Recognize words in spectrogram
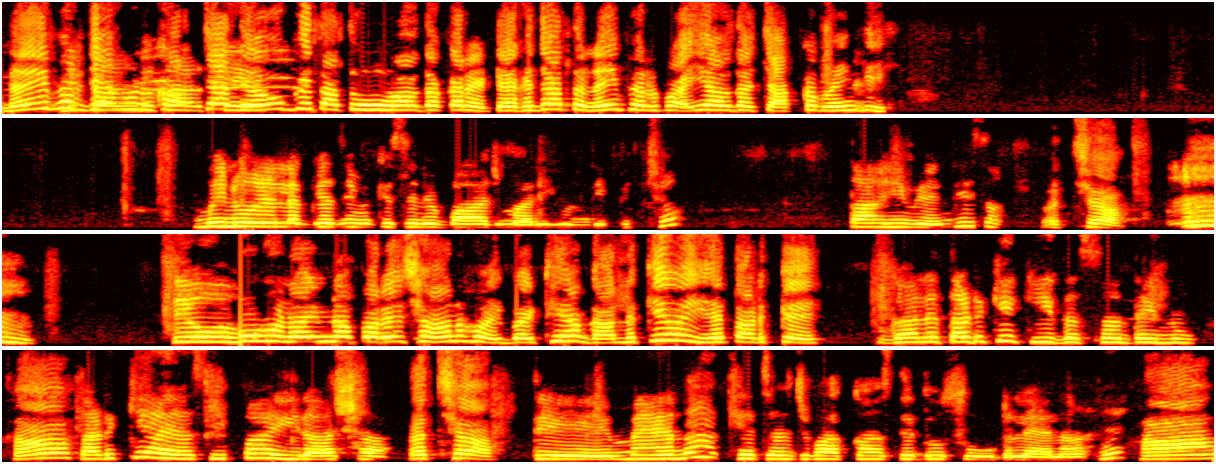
ਨਹੀਂ ਫਿਰ ਜੇ ਹੁਣ ਖਰਚਾ ਦੇਊਗੀ ਤਾਂ ਤੂੰ ਆਪਦਾ ਘਰੇ ਟਿਕ ਜਾ ਤੇ ਨਹੀਂ ਫਿਰ ਭਾਈ ਆਪਦਾ ਚੱਕ ਮਹਿੰਗੀ। ਮੈਨੂੰ ਐ ਲੱਗਿਆ ਜਿਵੇਂ ਕਿਸੇ ਨੇ ਬਾਜ ਮਾਰੀ ਹੁੰਦੀ ਪਿੱਛੋਂ। ਤਾਂ ਹੀ ਵੇਂਦੀ ਸਾਂ। ਅੱਛਾ। ਤੇ ਉਹ ਉਹ ਹੁਣ ਇੰਨਾ ਪਰੇਸ਼ਾਨ ਹੋਈ ਬੈਠੀ ਆ ਗੱਲ ਕੀ ਹੋਈ ਹੈ ਤੜਕੇ? ਗੱਲ ਤੜਕੇ ਕੀ ਦੱਸਾਂ ਤੈਨੂੰ? ਹਾਂ। ਤੜਕੇ ਆਇਆ ਸੀ ਭਾਈ ਰਾਸ਼ਾ। ਅੱਛਾ। ਤੇ ਮੈਂ ਨਾ ਆਖਿਆ ਚੱਲ ਜਵਾਕਾਂ ਵਾਸਤੇ ਦੋ ਸੂਟ ਲੈ ਲਾਂ ਹੈ। ਹਾਂ।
